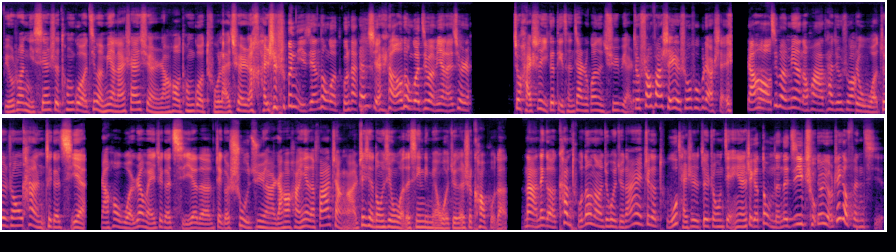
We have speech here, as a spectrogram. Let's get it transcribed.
比如说你先是通过基本面来筛选，然后通过图来确认，还是说你先通过图来筛选，然后通过基本面来确认，就还是一个底层价值观的区别，就双方谁也说服不了谁。然后基本面的话，他就说我最终看这个企业，然后我认为这个企业的这个数据啊，然后行业的发展啊这些东西，我的心里面我觉得是靠谱的。那那个看图的呢，就会觉得，哎，这个图才是最终检验这个动能的基础，就有这个分歧。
